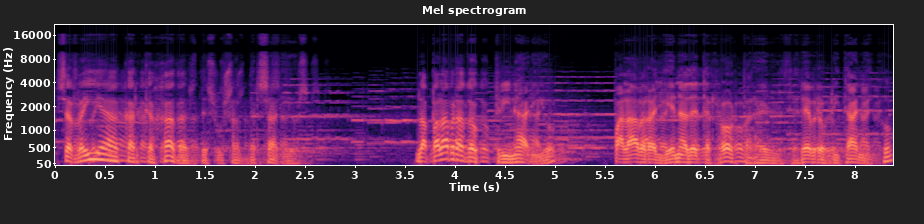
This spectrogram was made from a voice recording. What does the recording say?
Se reía a carcajadas de sus adversarios. La palabra doctrinario, palabra llena de terror para el cerebro británico,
